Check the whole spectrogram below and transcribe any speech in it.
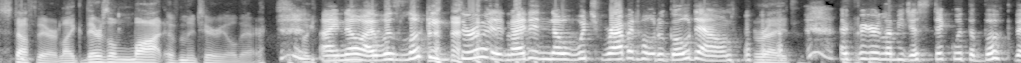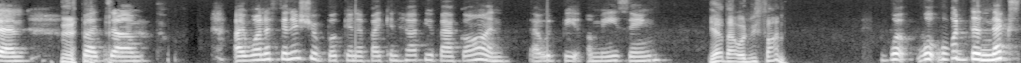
stuff there. Like there's a lot of material there. So, I know. I was looking through it and I didn't know which rabbit hole to go down. Right. I figured let me just stick with the book then. But um I want to finish your book and if I can have you back on, that would be amazing. Yeah, that would be fun what what would the next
